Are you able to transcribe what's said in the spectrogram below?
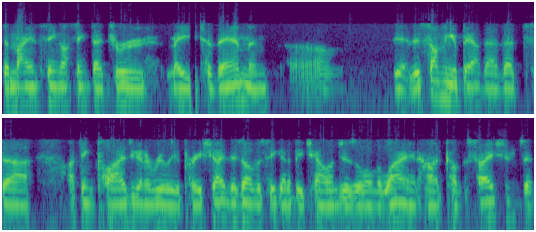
the main thing I think that drew me to them, and um, yeah, there's something about that that uh, I think players are going to really appreciate. There's obviously going to be challenges along the way and hard conversations and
